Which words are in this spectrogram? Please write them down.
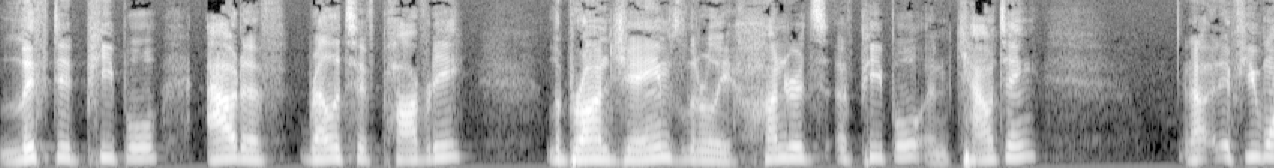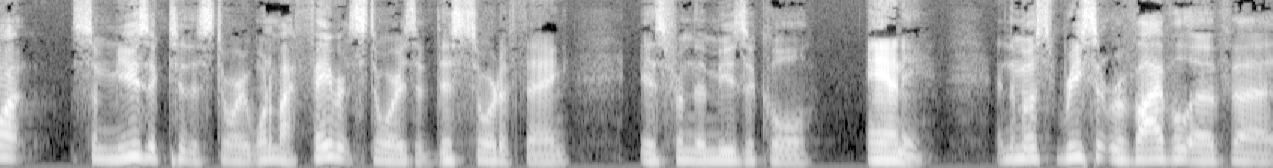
lifted people out of relative poverty. LeBron James, literally hundreds of people and counting. Now, if you want some music to the story, one of my favorite stories of this sort of thing is from the musical Annie. And the most recent revival of uh,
